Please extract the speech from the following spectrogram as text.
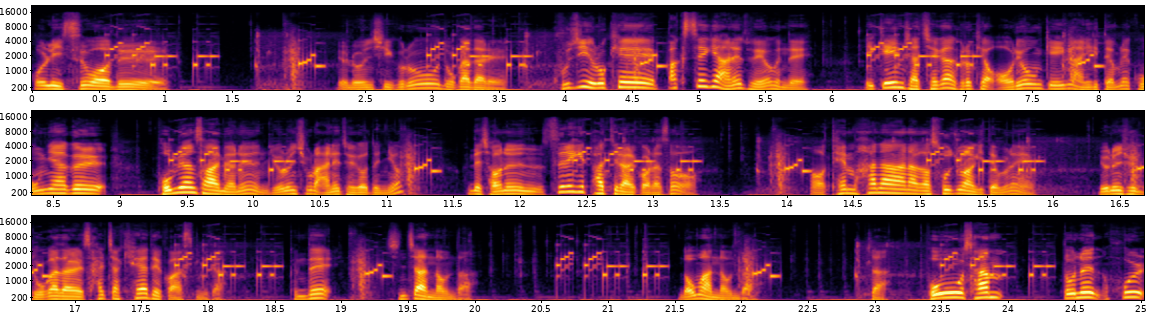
holy sword. 이런 식으로 노가다를. 굳이 이렇게 빡세게 안 해도 돼요 근데. 이 게임 자체가 그렇게 어려운 게임이 아니기 때문에 공략을 보면서 하면은 이런 식으로 안 해도 되거든요. 근데 저는 쓰레기 파티를 할 거라서 어, 템 하나하나가 소중하기 때문에 이런 식으로 노가다를 살짝 해야 될 것 같습니다. 근데 진짜 안 나온다. 너무 안 나온다. 자 보호 3 또는 홀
